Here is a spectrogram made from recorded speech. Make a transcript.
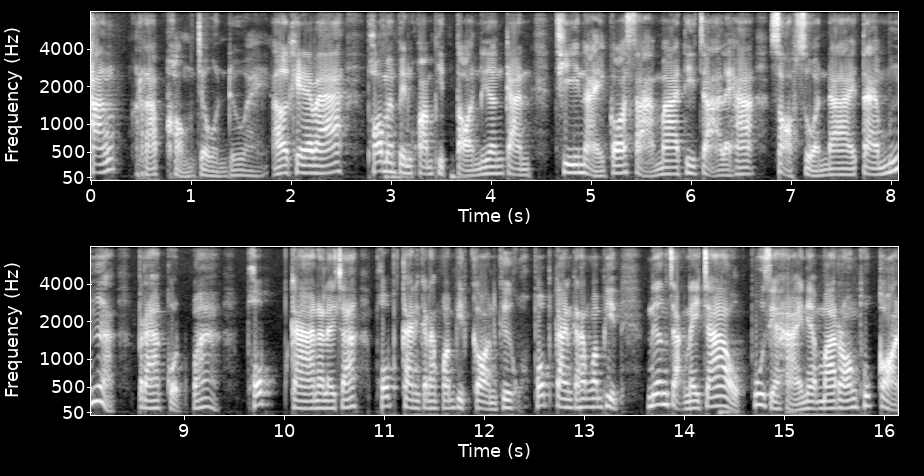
ทั้งรับของโจรด้วยโอเคไหมเพราะมันเป็นความผิดต่อเนื่องกัน ที่ไหนก็สามารถที่จะอะไรฮะสอบสวนได้ แต่เมื่อปรากฏว่าพบ การอะไรจ๊ะพบการกระทำความผิดก่อน คือพบการกระทำความผิด เนื่องจากในเจ้าผู้เสียหายเนี่ยมาร้องทุกข์ก่อน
